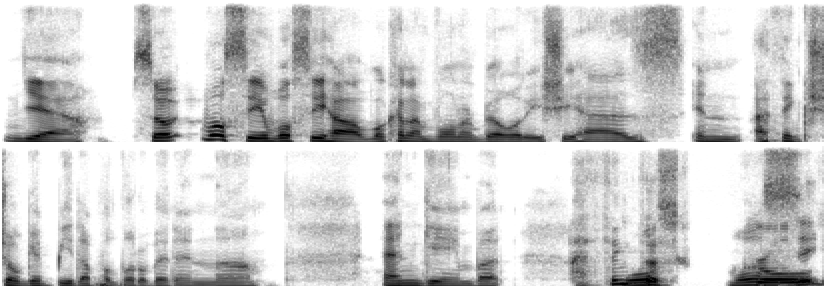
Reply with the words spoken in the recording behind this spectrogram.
Yeah. So we'll see. We'll see how what kind of vulnerability she has. In I think she'll get beat up a little bit in the end game, but i think We'll- the we'll Skrulls see.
